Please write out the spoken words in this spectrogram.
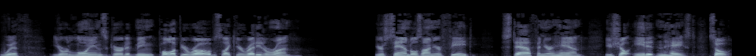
with your loins girded, meaning pull up your robes like you're ready to run. Your sandals on your feet, staff in your hand. You shall eat it in haste. So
